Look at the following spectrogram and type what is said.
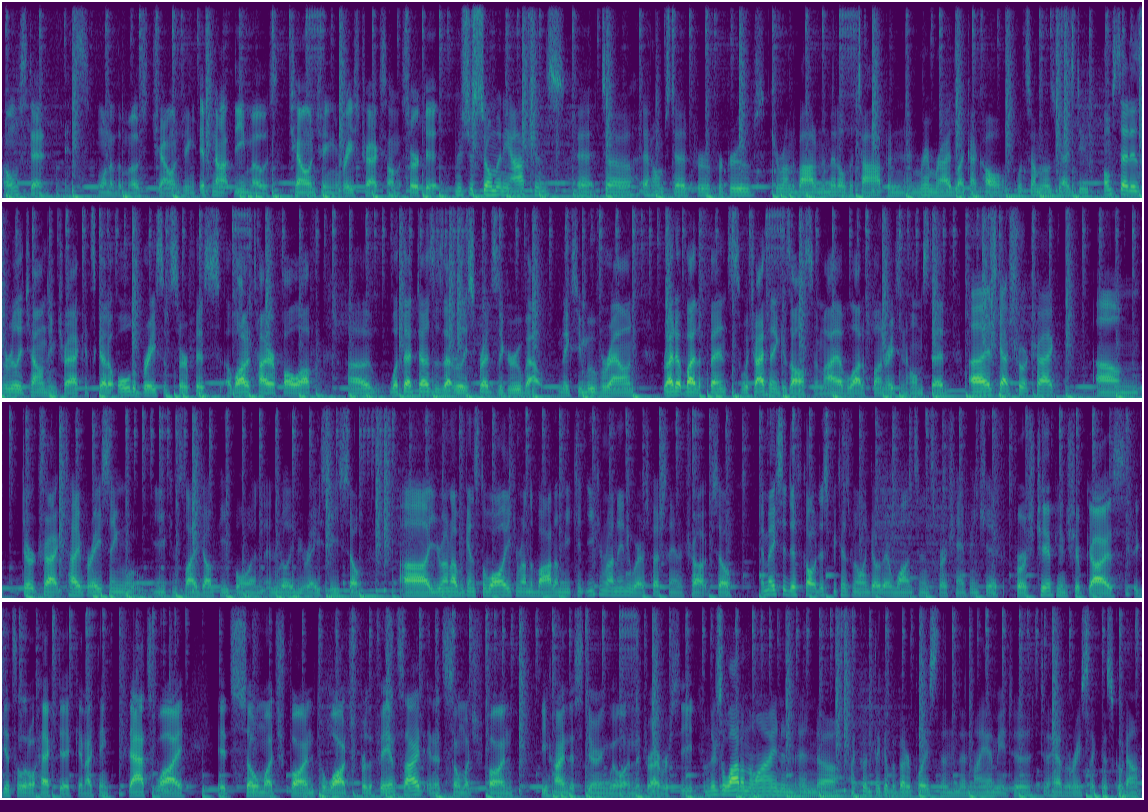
Homestead, it's one of the most challenging, if not the most challenging racetracks on the circuit. There's just so many options at, uh, at Homestead for, for grooves. You can run the bottom, the middle, the top, and, and rim ride like I call what some of those guys do. Homestead is a really challenging track. It's got an old abrasive surface, a lot of tire fall off. Uh, what that does is that really spreads the groove out, makes you move around right up by the fence, which I think is awesome. I have a lot of fun racing Homestead. Uh, it's got short track, um, dirt track type racing. You can slide job people and, and really be racy. So uh, you run up against the wall, you can run the bottom, you can, you can run anywhere, especially in a truck. So it makes it difficult just because we only go there once and it's for a championship. For us championship guys, it gets a little hectic and I think that's why it's so much fun to watch for the fan side and it's so much fun behind the steering wheel and the driver's seat. And there's a lot on the line and, and uh, I couldn't think of a better place than, than Miami to, to have a race like this go down.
